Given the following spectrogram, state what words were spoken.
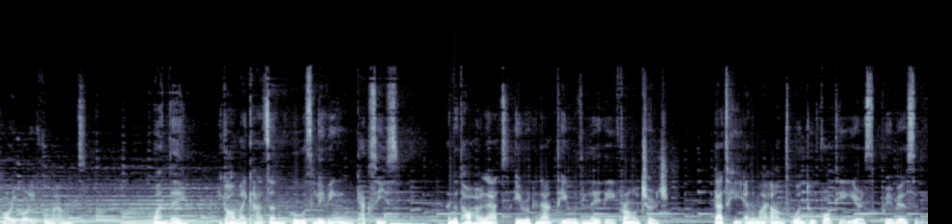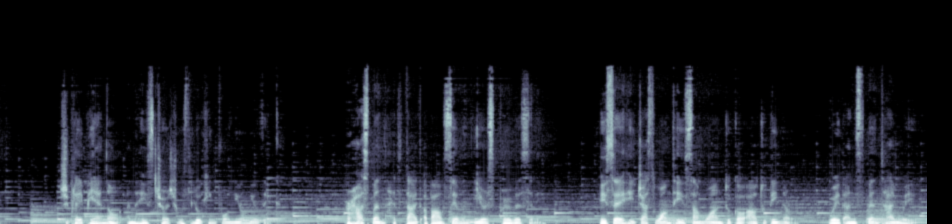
horribly for my aunt. One day, he called my cousin who was living in Texas and told her that he reconnected with a lady from a church that he and my aunt went to 40 years previously. She played piano and his church was looking for new music. Her husband had died about seven years previously. He said he just wanted someone to go out to dinner with and spend time with.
